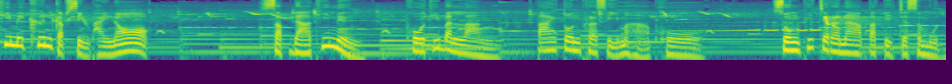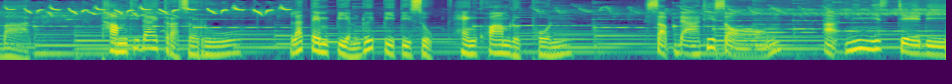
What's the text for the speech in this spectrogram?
ที่ไม่ขึ้นกับสิ่งภายนอก สัปดาห์ที่หนึ่งโพธิบัลลังก์ใต้ต้นพระศรีมหาโพธิ์ทรงพิจารณาปฏิจจสมุปบาทธรรมที่ได้ตรัสรู้ และเต็มเปี่ยมด้วยปีติสุขแห่งความหลุดพ้น สัปดาห์ที่สองอนิมิสเจดี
